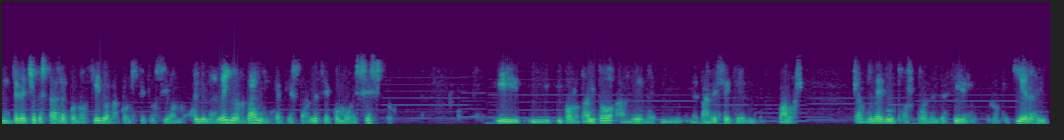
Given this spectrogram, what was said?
Un derecho que está reconocido en la Constitución. Hay una ley orgánica que establece cómo es esto. Y, por lo tanto, a mí me, parece que, vamos, que algunos grupos pueden decir lo que quieran,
